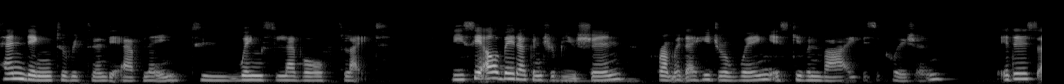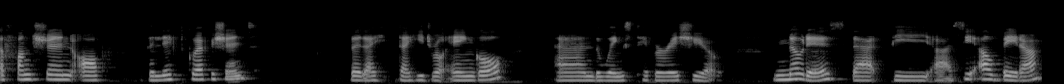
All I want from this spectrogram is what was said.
tending to return the airplane to wings level flight. The CL beta contribution from a dihedral wing is given by this equation. It is a function of the lift coefficient, the di dihedral angle, and the wing's taper ratio. Notice that the uh, CL beta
